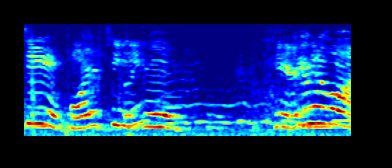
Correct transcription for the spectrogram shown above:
14. 14. 14. Carry the 1.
